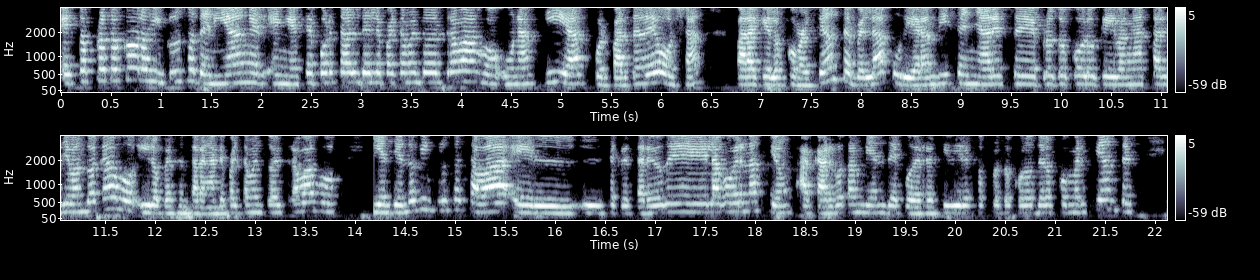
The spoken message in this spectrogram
Estos protocolos incluso tenían en ese portal del Departamento del Trabajo unas guías por parte de OSHA para que los comerciantes, ¿verdad?, pudieran diseñar ese protocolo que iban a estar llevando a cabo y lo presentaran al Departamento del Trabajo. Y entiendo que incluso estaba el, secretario de la gobernación a cargo también de poder recibir esos protocolos de los comerciantes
